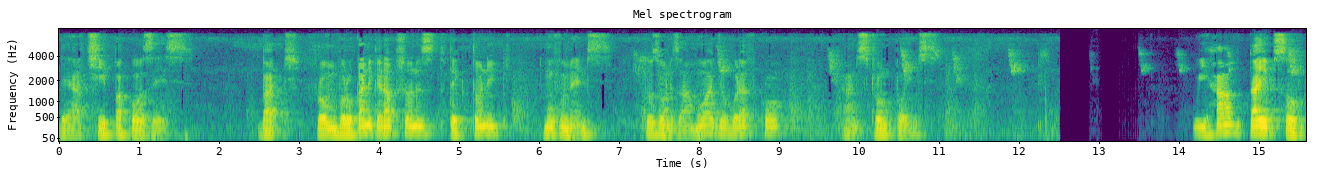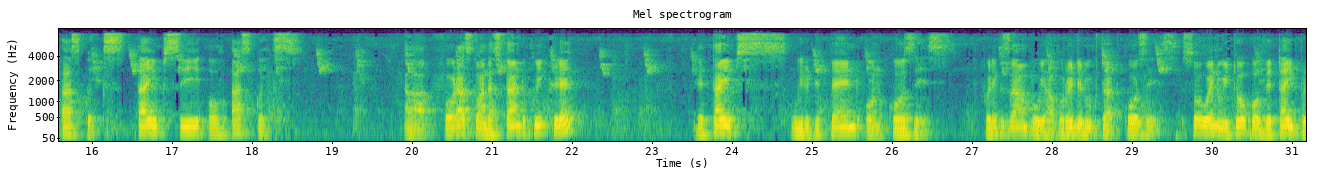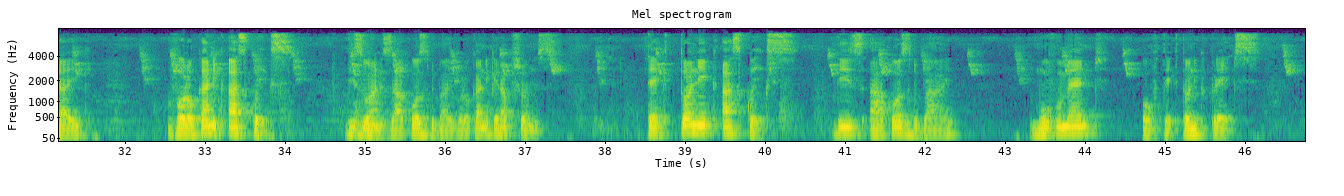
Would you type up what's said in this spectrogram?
they are cheaper causes. But from volcanic eruptions to tectonic movements, those ones are more geographical and strong points. We have types of earthquakes, types of earthquakes. Uh, for us to understand quickly, the types will depend on causes. For example, we have already looked at causes. So when we talk of a type like volcanic earthquakes, these ones are caused by volcanic eruptions. Tectonic earthquakes, these are caused by movement of tectonic plates.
